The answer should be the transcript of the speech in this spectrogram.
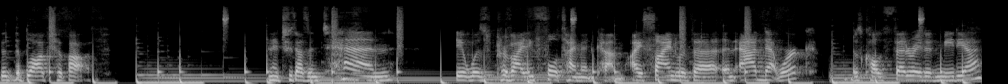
The, the blog took off. And in 2010, it was providing full time income. I signed with a, an ad network, it was called Federated Media.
